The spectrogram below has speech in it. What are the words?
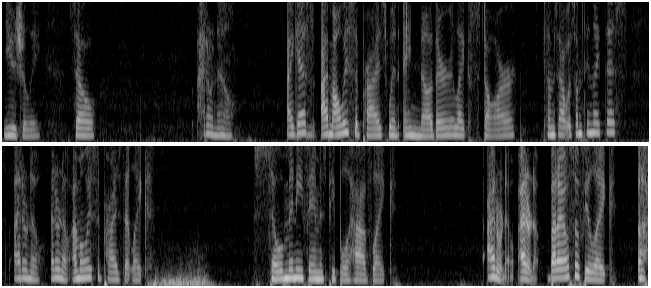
usually. So I don't know. I guess Mhm. I'm always surprised when another like star comes out with something like this. I don't know. I don't know. I'm always surprised that like so many famous people have like I don't know. I don't know. But I also feel like ugh,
